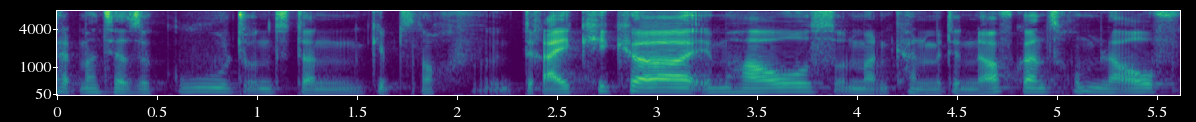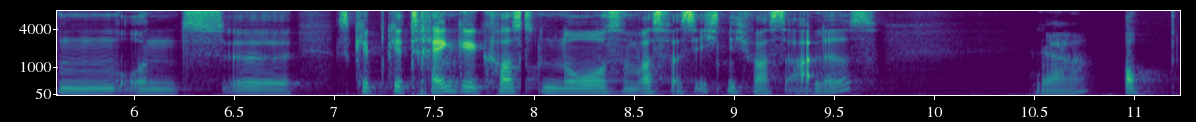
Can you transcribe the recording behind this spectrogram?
hat man es ja so gut und dann gibt es noch drei Kicker im Haus und man kann mit den Nerfguns rumlaufen und äh, es gibt Getränke kostenlos und was weiß ich nicht was alles. Ja. Ob,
